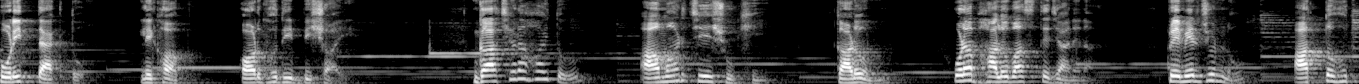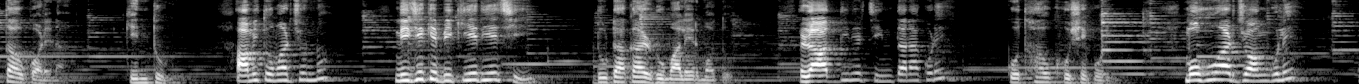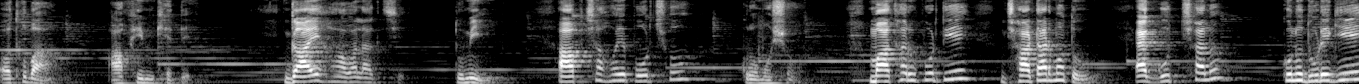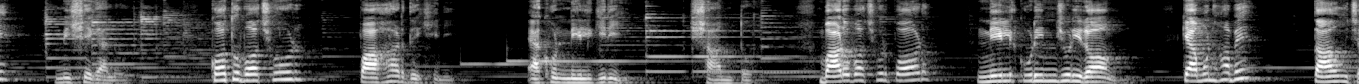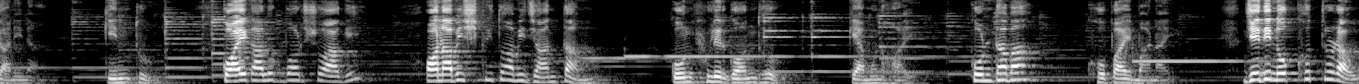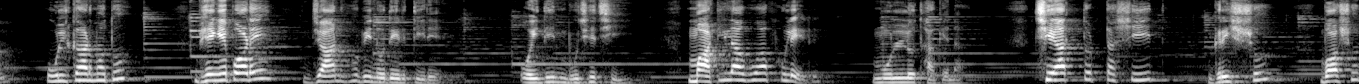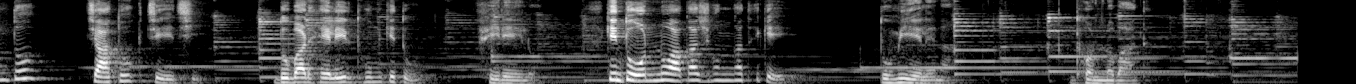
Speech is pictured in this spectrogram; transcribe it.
পরিত্যক্ত, লেখক অর্ঘদ্বীপ বিষয়। গাছেরা হয়তো আমার চেয়ে সুখী, কারণ ওরা ভালোবাসতে জানে না, প্রেমের জন্য আত্মহত্যাও করে না। কিন্তু আমি তোমার জন্য নিজেকে বিকিয়ে দিয়েছি দু টাকার রুমালের মতো। রাত দিনের চিন্তা না করে কোথাও খসে পড়ি, মহুয়ার জঙ্গলে অথবা আফিম খেতে। গায়ে হাওয়া লাগছে। তুমি আবছা হয়ে পড়ছো ক্রমশ। মাথার উপর দিয়ে ঝাঁটার মতো এক গুচ্ছালো কোনো দূরে গিয়ে মিশে গেল। কত বছর পাহাড় দেখিনি। এখন নীলগিরি শান্ত। বারো বছর পর নীলকুড়িঞ্জুরি রং কেমন হবে তাও জানি না। কিন্তু কয়েক আলোকবর্ষ আগে অনাবিষ্কৃত আমি জানতাম কোন ফুলের গন্ধ কেমন হয়, কোনটা বা খোপায় মানায়। যেদিন নক্ষত্ররাও উল্কার মতো ভেঙে পড়ে জাহ্নবী নদীর তীরে, ওই দিন বুঝেছি মাটি লাগোয়া ফুলের মূল্য থাকে না। ছিয়াত্তরটা শীত, গ্রীষ্ম, বসন্ত, চাতক চেয়েছি। দুবার হেলির ধূমকেতু ফিরে এলো। কিন্তু অন্য আকাশগঙ্গা থেকে তুমি এলে না। ধন্যবাদ।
